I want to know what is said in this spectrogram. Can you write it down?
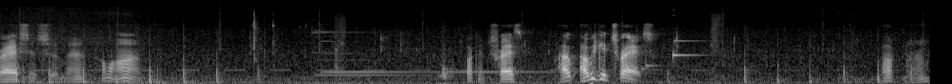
Trash and shit, man. Come on. Fucking trash. How, how we get trash? Fuck, man.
